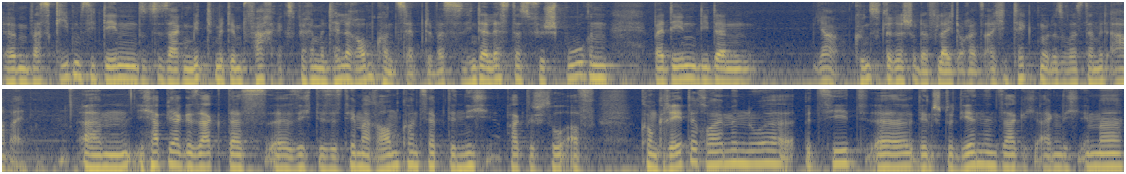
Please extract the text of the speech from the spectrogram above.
Ähm, was geben Sie denen sozusagen mit mit dem Fach experimentelle Raumkonzepte? Was hinterlässt das für Spuren bei denen, die dann ja, künstlerisch oder vielleicht auch als Architekten oder sowas damit arbeiten? Ähm, ich habe ja gesagt, dass äh, sich dieses Thema Raumkonzepte nicht praktisch so auf konkrete Räume nur bezieht. Äh, den Studierenden sage ich eigentlich immer,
